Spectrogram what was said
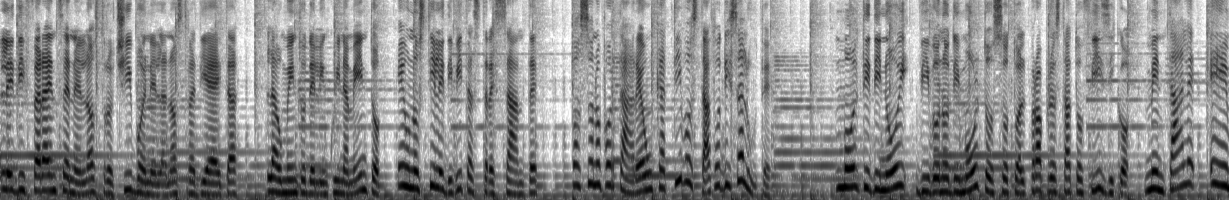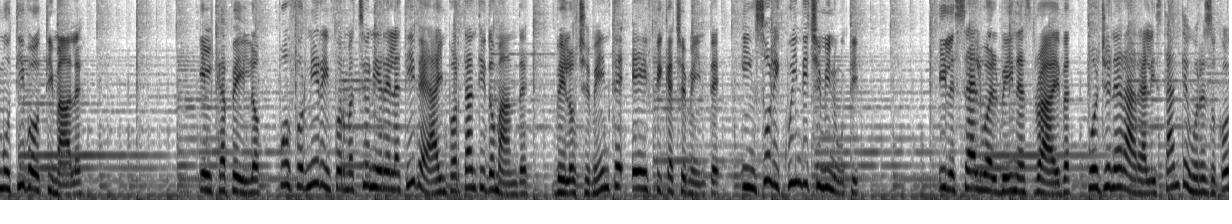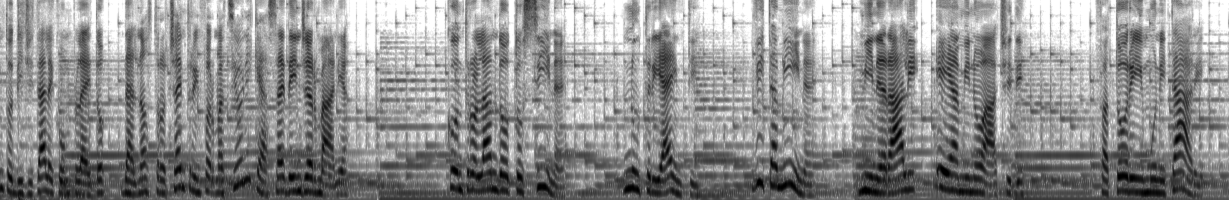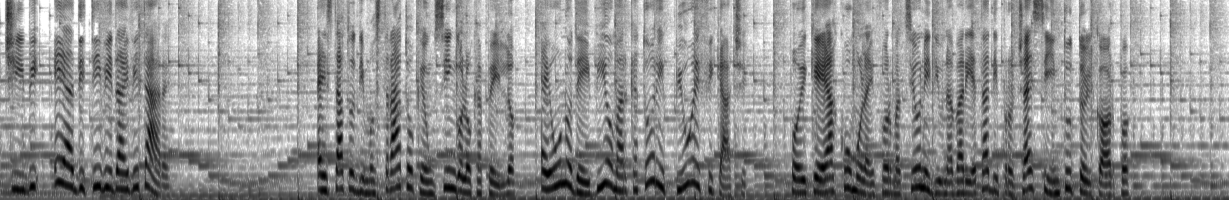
Le differenze nel nostro cibo e nella nostra dieta, l'aumento dell'inquinamento e uno stile di vita stressante possono portare a un cattivo stato di salute. Molti di noi vivono di molto sotto al proprio stato fisico, mentale e emotivo ottimale. Il capello può fornire informazioni relative a importanti domande, velocemente e efficacemente, in soli 15 minuti. Il Cell Wellbeing Drive può generare all'istante un resoconto digitale completo dal nostro centro informazioni che ha sede in Germania. Controllando tossine, nutrienti, vitamine, minerali e aminoacidi, fattori immunitari, cibi e additivi da evitare. È stato dimostrato che un singolo capello è uno dei biomarcatori più efficaci, poiché accumula informazioni di una varietà di processi in tutto il corpo.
